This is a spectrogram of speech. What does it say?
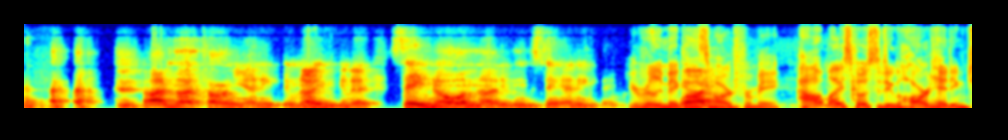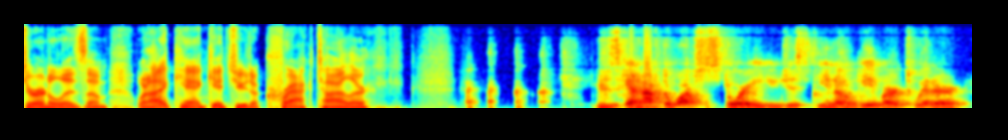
I'm not telling you anything. I'm not even gonna say no. I'm not even gonna say anything. You're really making this hard for me. How am I supposed to do hard hitting journalism when I can't get you to crack, Tyler? You're just gonna have to watch the story. You just, you know, gave our Twitter.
